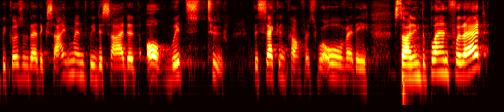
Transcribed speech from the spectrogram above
because of that excitement, we decided, oh, which too the second conference. We're already starting to plan for that.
